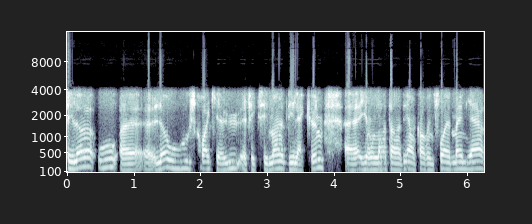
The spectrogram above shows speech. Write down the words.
c'est là où là où je crois qu'il y a eu effectivement des lacunes, et on l'entendait encore une fois, même hier,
